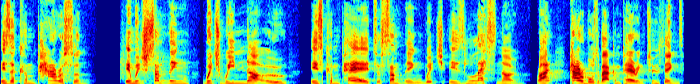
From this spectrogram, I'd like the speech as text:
is a comparison in which something which we know is compared to something which is less known, right? Parables about comparing two things,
